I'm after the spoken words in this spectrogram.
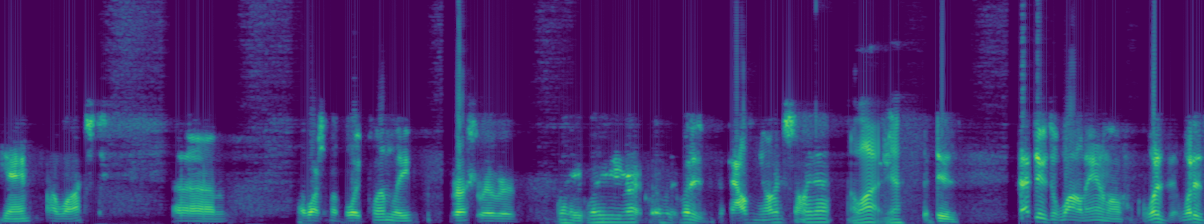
game I watched. Um, I watched my boy Plumlee rush for over what did, what did he what is it, a thousand yards or something like that? A lot, yeah. That dude, that dude's a wild animal. What is it? What is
